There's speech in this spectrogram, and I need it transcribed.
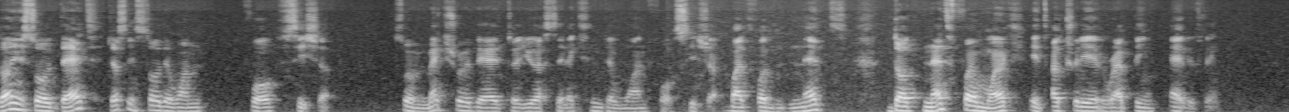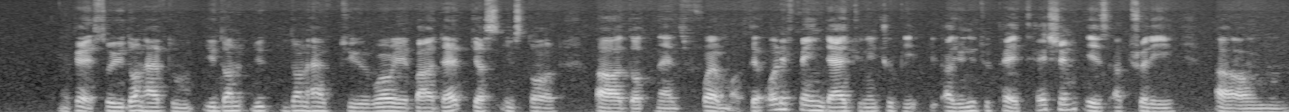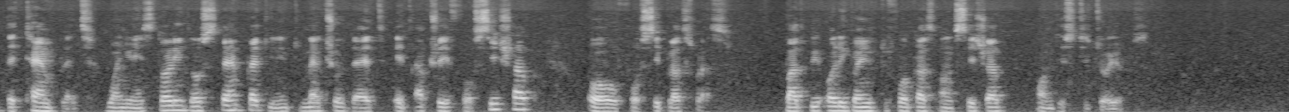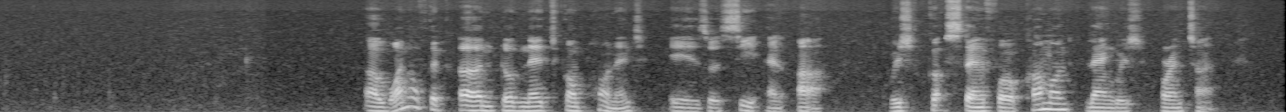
Don't install that, just install the one for C Sharp. So make sure that you are selecting the one for C Sharp. But for the .NET, .NET framework, it's actually wrapping everything. Okay, so you don't have to you don't you don't have to worry about that. Just install uh, .NET framework. The only thing that you need to be uh, you need to pay attention is actually um, the template. When you're installing those templates, you need to make sure that it's actually for C Sharp or for C++ but we're only going to focus on C Sharp on these tutorials. Uh, one of the uh, .NET components is uh, CLR, which stands for Common Language Runtime.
